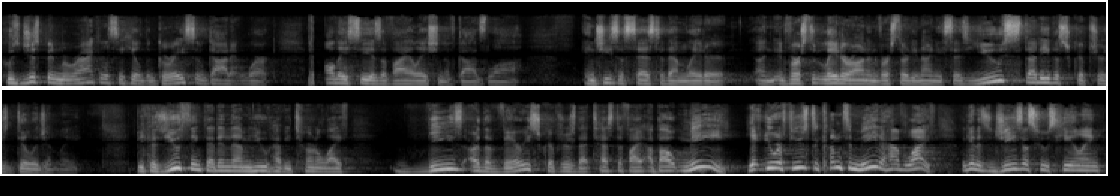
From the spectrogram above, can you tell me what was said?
who's just been miraculously healed, the grace of God at work. And all they see is a violation of God's law. And Jesus says to them later, in verse, later on in verse 39, he says, You study the scriptures diligently because you think that in them you have eternal life. These are the very scriptures that testify about me, yet you refuse to come to me to have life. Again, it's Jesus who's healing,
